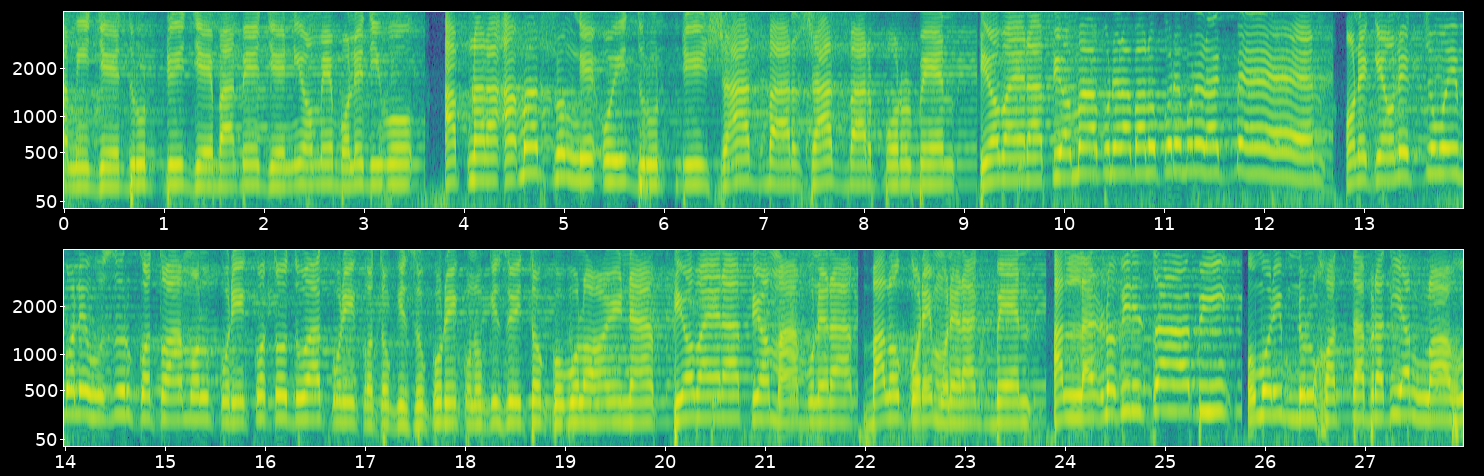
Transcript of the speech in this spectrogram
আমি যে দ্রুটটি যেভাবে, যে নিয়মে বলে দিব আপনারা আমার সঙ্গে ওই দ্রুটটি সাতবার সাতবার পড়বেন। প্রিয় ভাইয়েরা, প্রিয় মা বোনেরা, ভালো করে মনে রাখবেন, অনেকে অনেক সময় বলে, হুজুর, কত আমল করি, কত দোয়া করি, কত কিছু করি, কোনো কিছুই তো কবুল হয় না। প্রিয় ভাইয়েরা, প্রিয় মা বোনেরা, ভালো করে মনে রাখবেন, আল্লাহর নবীর সাহাবী উমর ইবনুল খত্তাব রাদিয়াল্লাহু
